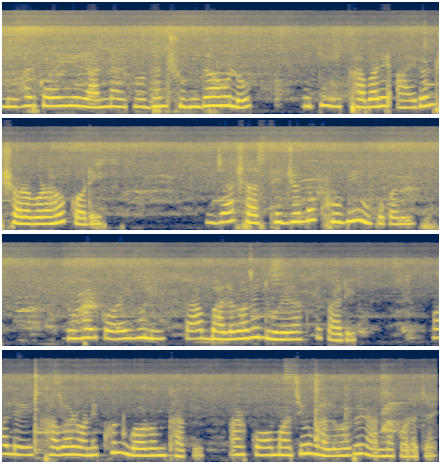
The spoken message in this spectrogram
লোহার কড়াইয়ে রান্নার প্রধান সুবিধা হলো, এটি খাবারে আয়রন সরবরাহ করে, যা স্বাস্থ্যের জন্য খুবই উপকারী। লোহার কড়াইগুলি তাপ ভালোভাবে ধরে রাখতে পারে, ফলে খাবার অনেকক্ষণ গরম থাকে আর কম আঁচেও ভালোভাবে রান্না করা যায়।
